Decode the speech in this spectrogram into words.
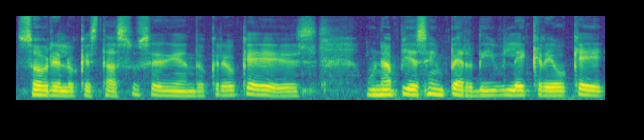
sobre lo que está sucediendo. Creo que es una pieza imperdible, creo que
